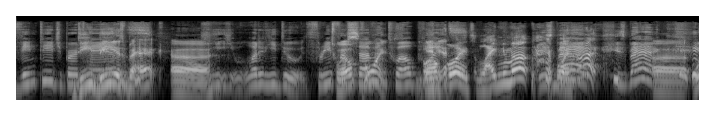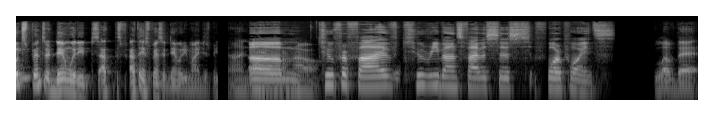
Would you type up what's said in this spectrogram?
vintage Bertans. DB is back. Uh, he, he, what did he do? Three for seven, points. 12 points. 12 points. Lighten him up. He's back. He's back. Uh, what Spencer Dinwiddie? I, I, think Spencer Dinwiddie might just be done. Um, two for five, two rebounds, five assists, four points. Love that.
